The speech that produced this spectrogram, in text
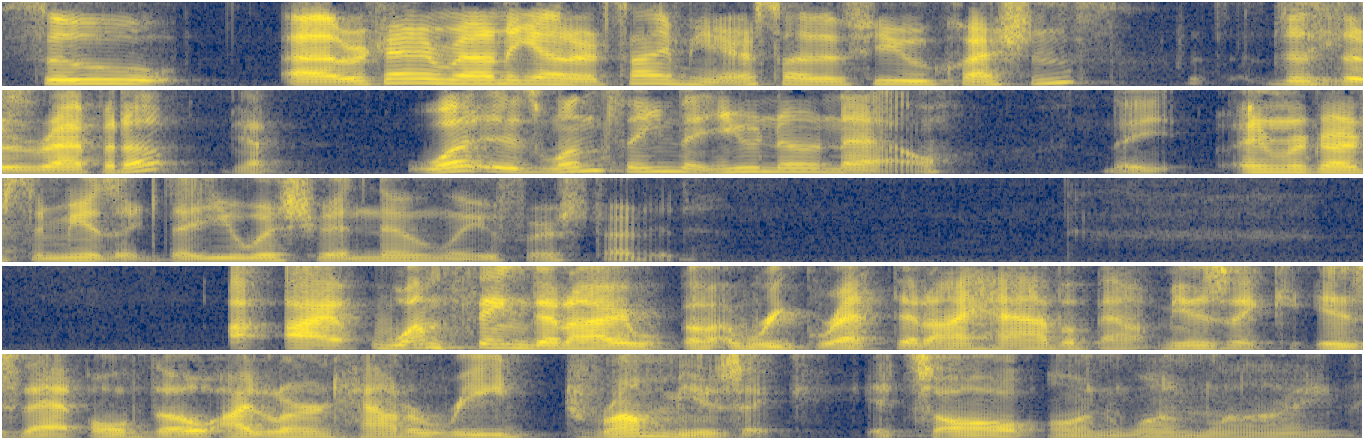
So uh, we're kind of rounding out our time here, so I have a few questions just Please. to wrap it up. Yep. What is one thing that you know now, that in regards to music, that you wish you had known when you first started? I, I one thing that I uh, regret that I have about music is that although I learned how to read drum music, it's all on one line.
